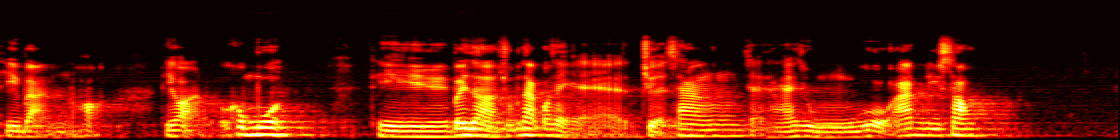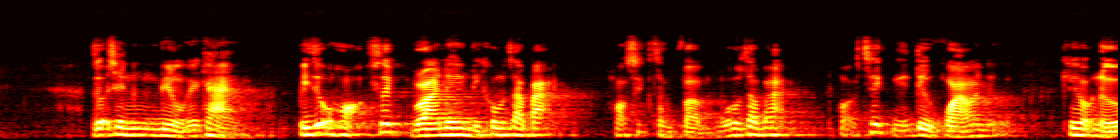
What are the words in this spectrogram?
thì bạn họ thì họ cũng không mua. Thì bây giờ chúng ta có thể chuyển sang trạng thái dùng Google Ads như sau. Dựa trên nhiều khách hàng ví dụ họ thích branding thì không ra bạn họ xách sản phẩm cũng không ra bạn. Họ xách những từ khóa khi họ nớ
